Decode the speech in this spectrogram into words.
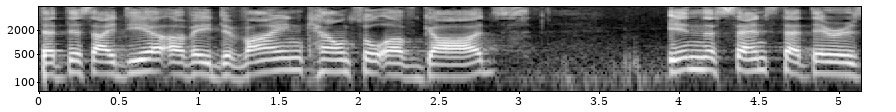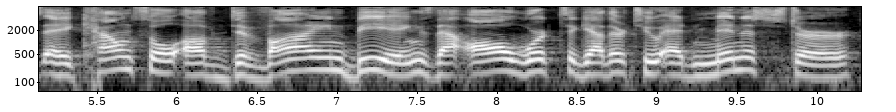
that this idea of a divine council of gods, in the sense that there is a council of divine beings that all work together to administer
